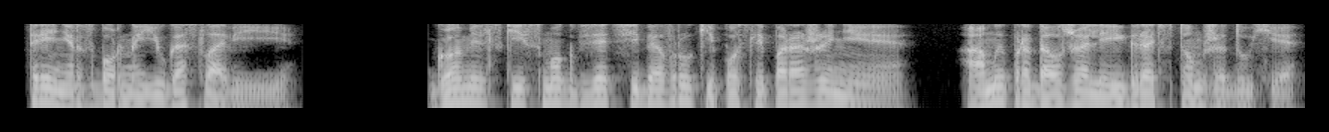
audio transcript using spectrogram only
тренер сборной Югославии. Гомельский смог взять себя в руки после поражения, а мы продолжали играть в том же духе.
